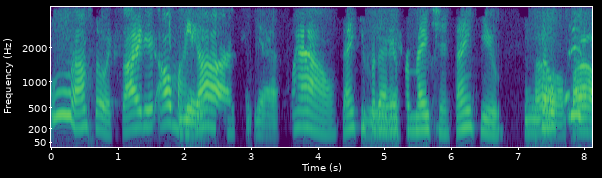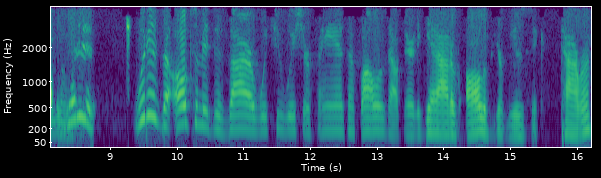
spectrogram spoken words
Ooh, I'm so excited. Oh my Yeah. gosh. Yeah, Wow. Thank you for that information. Thank you. no so what is, problem. what is what is the ultimate desire which you wish your fans and followers out there to get out of all of your music, Tyra?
